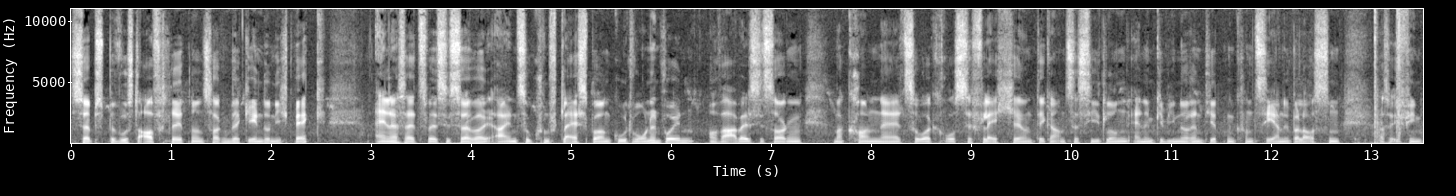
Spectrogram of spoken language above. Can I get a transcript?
selbstbewusst auftreten und sagen, wir gehen da nicht weg. Einerseits, weil sie selber auch in Zukunft leistbar und gut wohnen wollen, aber auch, weil sie sagen, man kann nicht so eine große Fläche und die ganze Siedlung einem gewinnorientierten Konzern überlassen. Also ich finde,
